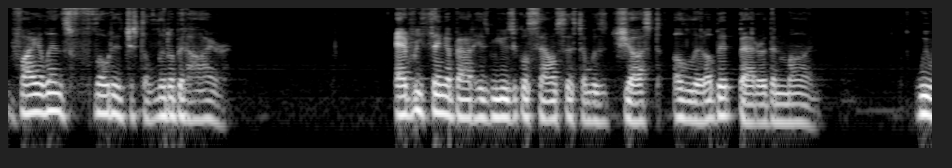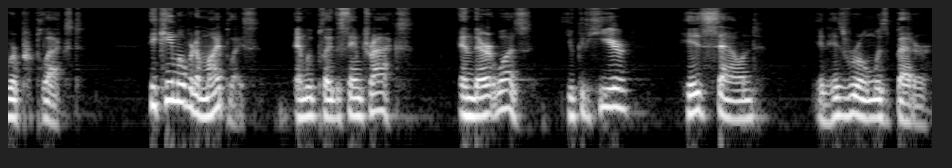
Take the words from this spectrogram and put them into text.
Violins floated just a little bit higher. Everything about his musical sound system was just a little bit better than mine we were perplexed. He came over to my place and we played the same tracks. And there it was. You could hear his sound in his room was better.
